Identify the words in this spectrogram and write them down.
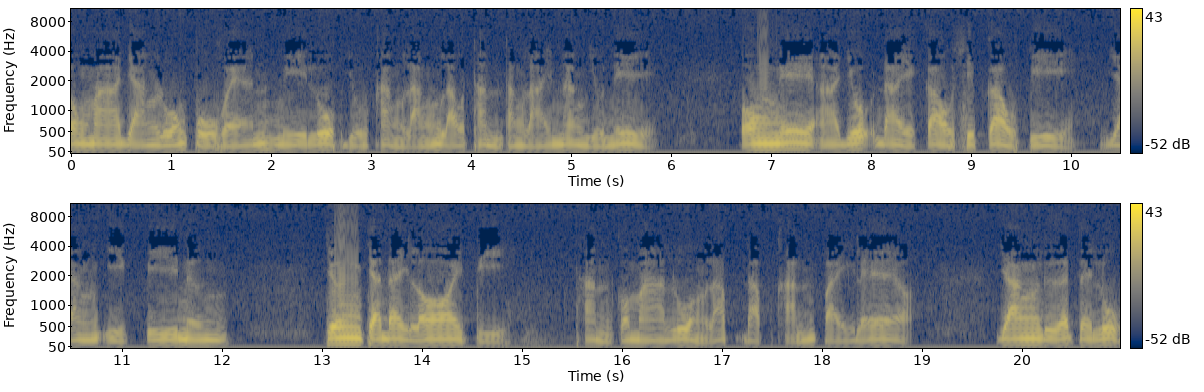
ลงมาอย่างหลวงปู่แหวน มีรูปอยู่ข้างหลังเราท่านทั้งหลายนั่งอยู่นี่ องค์นี้อายุได้เก้าสิบเก้าปี ยังอีกปีหนึ่ง จึงจะได้ร้อยปี ท่านก็มาล่วงลับดับขันไปแล้ว ยังเหลือแต่ลูก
